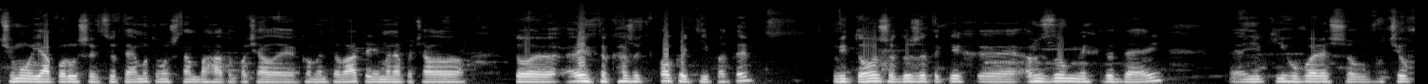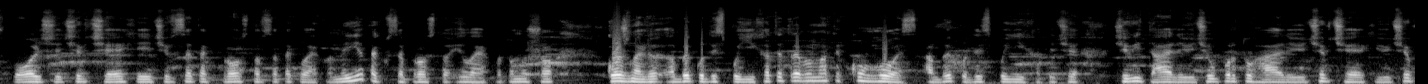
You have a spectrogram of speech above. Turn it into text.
Чому я порушив цю тему? Тому що там багато почали коментувати, і мене почало то, як то кажуть, око тіпати від того, що дуже таких е, розумних людей, е, які говорять, що чи в Польщі, чи в Чехії, чи все так просто, все так легко. Не є так все просто і легко, тому що кожна аби кудись поїхати, треба мати когось, аби кудись поїхати, чи, чи в Італію, чи в Португалію, чи в Чехію, чи в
